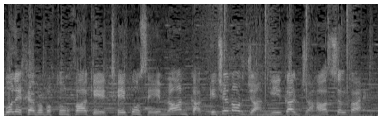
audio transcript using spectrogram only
बोले, खैबर पख्तूनख्वा के ठेकों से इमरान का किचन और जहांगीर का जहाज़ चलता है।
